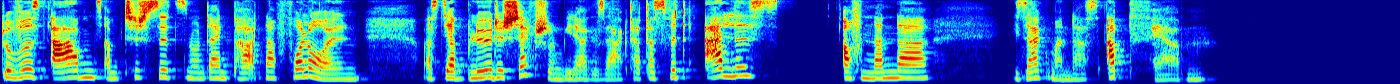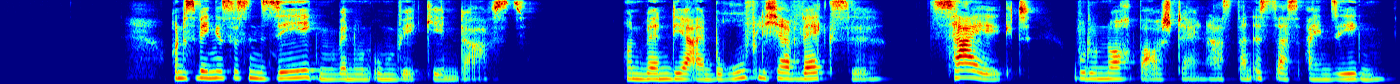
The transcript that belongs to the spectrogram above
Du wirst abends am Tisch sitzen und deinen Partner vollheulen, was der blöde Chef schon wieder gesagt hat. Das wird alles aufeinander wie sagt man das, abfärben. Und deswegen ist es ein Segen, wenn du einen Umweg gehen darfst. Und wenn dir ein beruflicher Wechsel zeigt, wo du noch Baustellen hast, dann ist das ein Segen.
